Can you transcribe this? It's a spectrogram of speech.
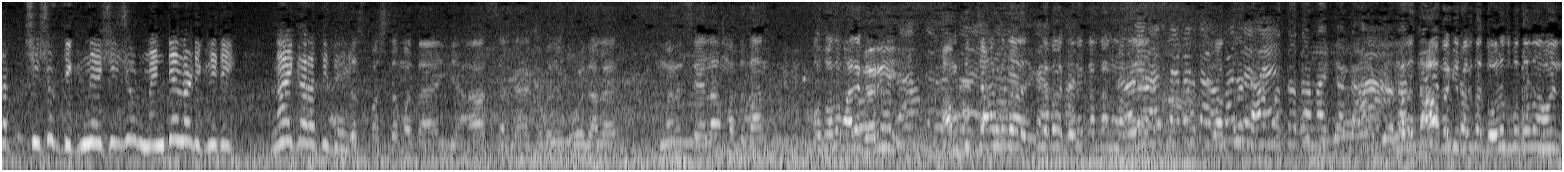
तर शी शुड डिग्ने she should maintain a dignity नाही करत तिथे स्पष्ट मत आहे या सगळ्याच्यामध्ये घोळ झालाय. मनसेला मतदान स्वतः माझ्या घरी. आमची चार मतदान इकडे बघा जनकल्याणमध्ये मला दहा पैकी फक्त दोनच मतदान होईल.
